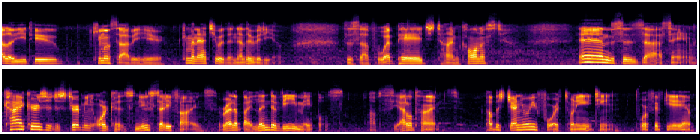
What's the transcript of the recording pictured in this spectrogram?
Hello YouTube, Kemo Sabi here, coming at you with another video. This is off a webpage, Time Colonist, and this is uh, saying, Kayakers are disturbing orcas, new study finds, read up by Lynda V. Maples, off the Seattle Times, published January 4th, 2018, 4.50 a.m.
